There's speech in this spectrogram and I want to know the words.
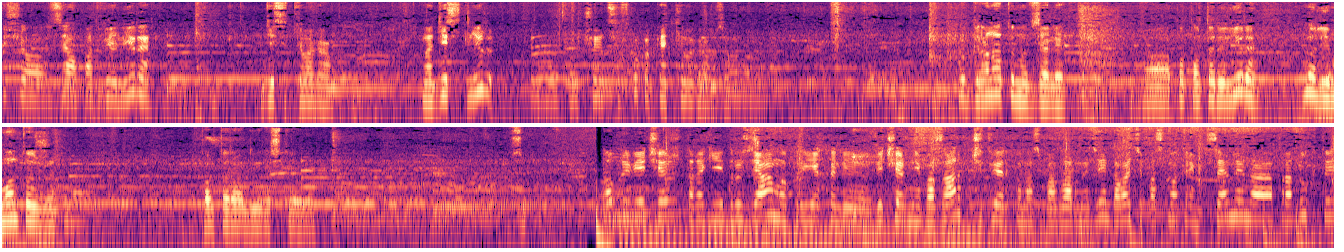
еще взял по 2 лиры 10 килограмм. На 10 лир э, получается сколько? 5 килограмм взял. Вот гранаты мы взяли э, по полторы лиры. Ну, лимон тоже полтора лиры стоило. Добрый вечер, дорогие друзья. Мы приехали в вечерний базар. В четверг у нас базарный день. Давайте посмотрим цены на продукты.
